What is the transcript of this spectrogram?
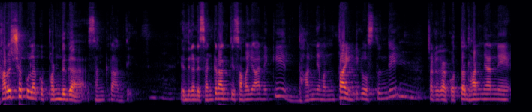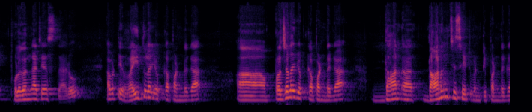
కర్షకులకు పండుగ సంక్రాంతి. ఎందుకంటే సంక్రాంతి సమయానికి ధాన్యమంతా ఇంటికి వస్తుంది. చక్కగా కొత్త ధాన్యాన్ని పులగంగా చేస్తారు. కాబట్టి రైతుల యొక్క పండుగ ప్రజల యొక్క పండుగ దానం చేసేటువంటి పండుగ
